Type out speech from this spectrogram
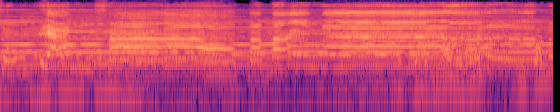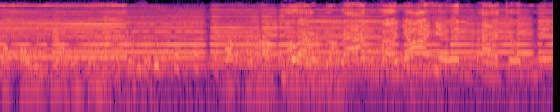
สูงเพียงฟ้าประมาณอาจารย์น้อยว่าได้สั่งกระเป๋าอีกแล้ววัดขนาดพสั่งวเลยกอาจารย์ร้านขอย่อยืนป่าจนยื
